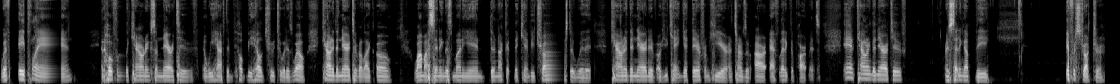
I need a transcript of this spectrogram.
with a plan and hopefully countering some narrative, and we have to help be held true to it as well. Counting the narrative of like, oh, why am I sending this money in? They're not they can't be trusted with it. Countering the narrative of you can't get there from here in terms of our athletic departments, and countering the narrative and setting up the infrastructure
